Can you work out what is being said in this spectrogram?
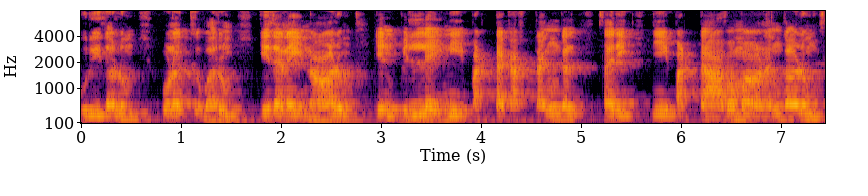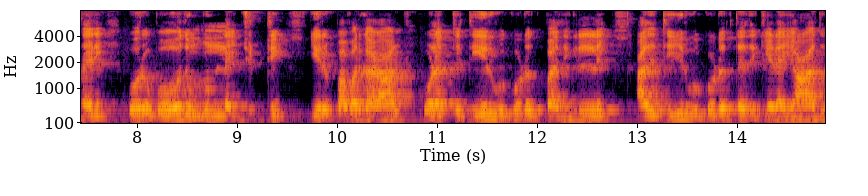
புரிதலும் உனக்கு வரும். இதனை நாளும் என் பிள்ளை நீ பட்ட கஷ்டங்கள் சரி நீ பட்ட அவமானங்களும் சரி ஒருபோதும் உன்னை சுற்றி இருப்பவர்களால் உனக்கு தீர்வு கொடுப்பது இல்லை. அது தீர்வு கொடுத்தது கிடையாது.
